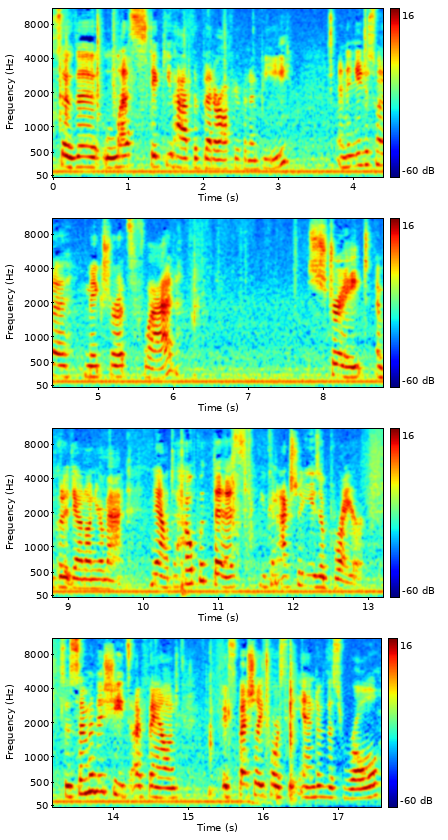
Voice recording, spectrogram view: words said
So the less stick you have, the better off you're going to be. And then you just want to make sure it's flat, straight, and put it down on your mat. Now to help with this, you can actually use a brayer. So some of the sheets I found especially towards the end of this roll,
